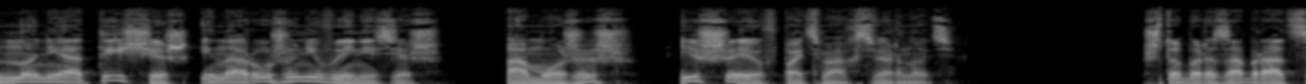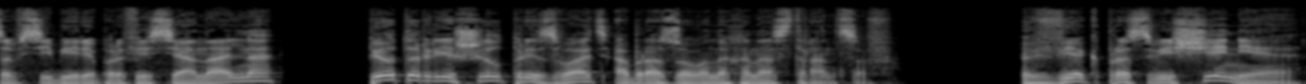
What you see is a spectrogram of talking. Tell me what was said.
но не отыщешь и наружу не вынесешь, а можешь и шею в потьмах свернуть. Чтобы разобраться в Сибири профессионально, Петр решил призвать образованных иностранцев. В век просвещения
